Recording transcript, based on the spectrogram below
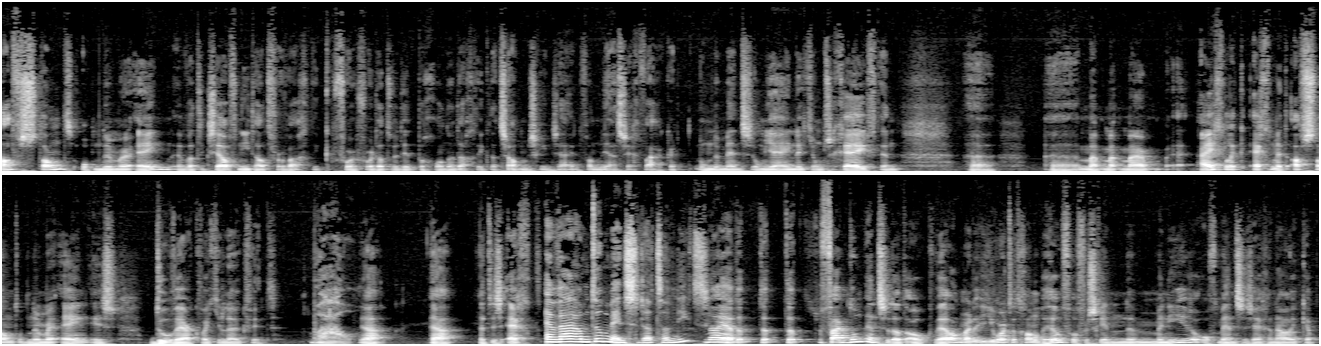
afstand op nummer 1, en wat ik zelf niet had verwacht, ik, voor, voordat we dit begonnen, dacht ik dat zou misschien zijn van ja, zeg vaker om de mensen om je heen dat je om ze geeft. En, eh, eh, maar, maar, maar eigenlijk echt met afstand op nummer 1 is doe werk wat je leuk vindt. Wauw. Ja, ja het is echt. En waarom doen mensen dat dan niet? Nou ja, dat, dat, dat, vaak doen mensen dat ook wel. Maar je hoort het gewoon op heel veel verschillende manieren. Of mensen zeggen, nou, ik heb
